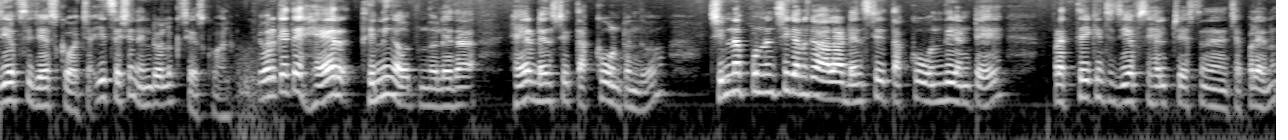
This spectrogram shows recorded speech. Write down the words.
జిఎఫ్సి చేసుకోవచ్చా? ఈ సెషన్ ఎన్ని రోజులకు చేసుకోవాలి? ఎవరికైతే హెయిర్ థిన్నింగ్ అవుతుందో లేదా హెయిర్ డెన్సిటీ తక్కువ ఉంటుందో చిన్నప్పటి నుంచి కనుక అలా డెన్సిటీ తక్కువ ఉంది అంటే ప్రత్యేకించి జిఎఫ్సి హెల్ప్ చేస్తుంది నేను చెప్పలేను.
